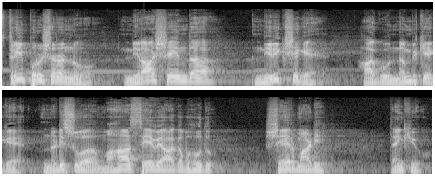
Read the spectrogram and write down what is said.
ಸ್ತ್ರೀ ಪುರುಷರನ್ನು ನಿರಾಶೆಯಿಂದ ನಿರೀಕ್ಷೆಗೆ ಹಾಗೂ ನಂಬಿಕೆಗೆ ನಡೆಸುವ ಮಹಾ ಸೇವೆ ಆಗಬಹುದು. ಶೇರ್ ಮಾಡಿ. ಥ್ಯಾಂಕ್ ಯು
